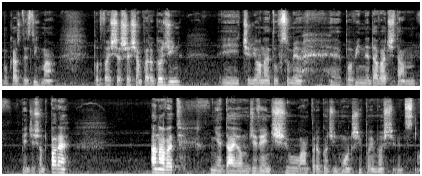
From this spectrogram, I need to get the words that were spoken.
bo każdy z nich ma po 26 Ah i czyli one tu w sumie e, powinny dawać tam 50 parę, a nawet nie dają 9 Ah łącznie pojemności, więc no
